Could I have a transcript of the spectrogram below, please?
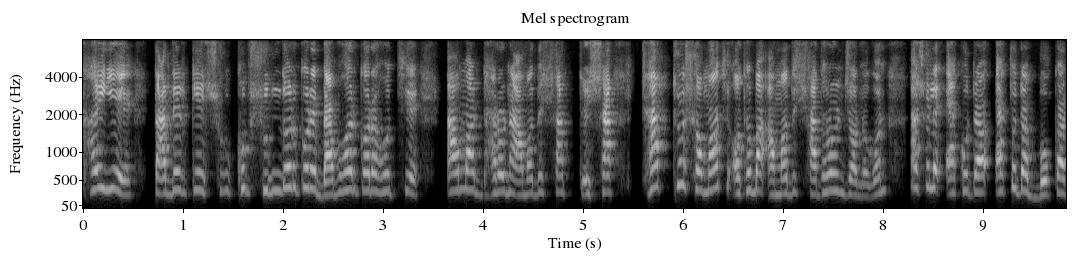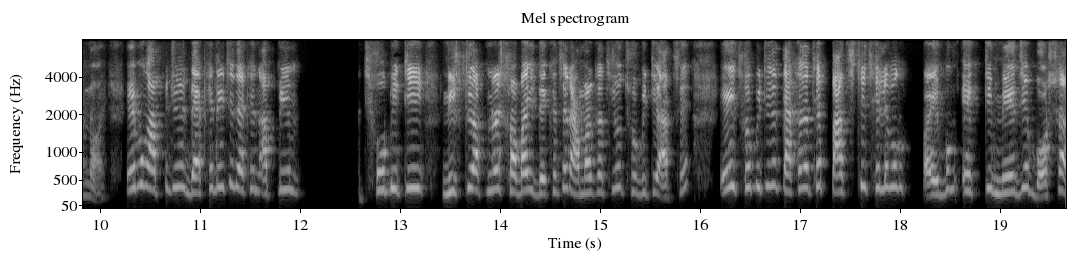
খাইয়ে তাদেরকে খুব সুন্দর করে ব্যবহার করা হচ্ছে আমার ধারণা আমাদের ছাত্র সমাজ অথবা আমাদের সাধারণ জনগণ আসলে এতটা এতটা বোকা নয়। এবং আপনি যদি দেখেন এই যে দেখেন আপনি ছবিটি নিশ্চয়ই আপনারা সবাই দেখেছেন, আমার কাছেও ছবিটি আছে। এই ছবিটিতে দেখা যাচ্ছে পাঁচটি ছেলে এবং এবং একটি মেয়ে যে বসা,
